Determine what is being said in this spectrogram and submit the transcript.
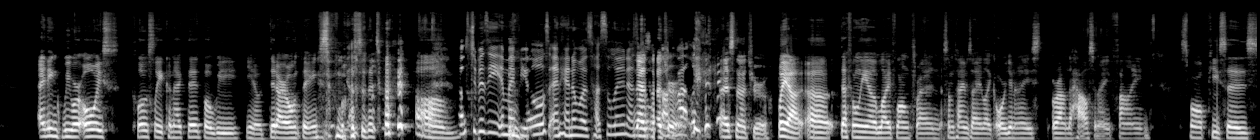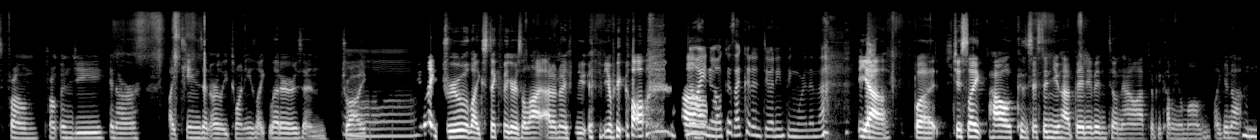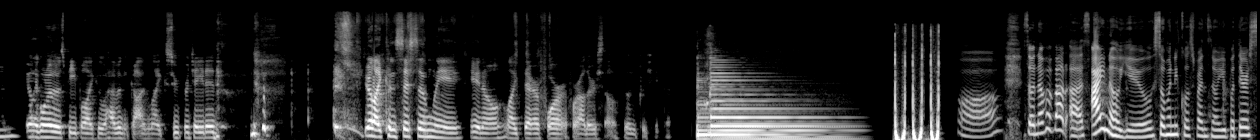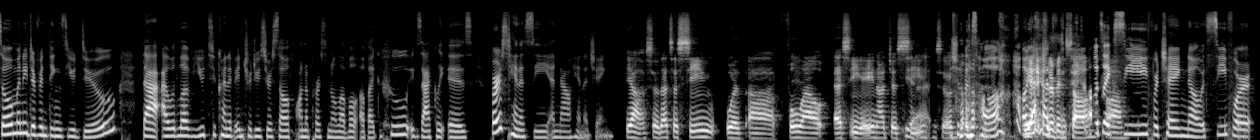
i think we were always closely connected, but we, you know, did our own things most yeah. of the time. Um, I was too busy in my fields, and Hannah was hustling. As that's not true. that's not true. But yeah, uh, definitely a lifelong friend. Sometimes I like organize around the house, and I find small pieces from from Eunji in our like teens and early twenties, like letters and drawing. Aww. You like drew like stick figures a lot. I don't know if you if you recall. No, I um, know because I couldn't do anything more than that. yeah, but just like how consistent you have been even until now after becoming a mom. Like you're not mm. you're like one of those people like who haven't gotten like super jaded. you're like consistently, you know, like there for for others. So really appreciate that. Aww. So enough about us. I know you. So many close friends know you, but there are so many different things you do that I would love you to kind of introduce yourself on a personal level of like who exactly is first Hannah C and now Hannah Chang. Yeah, so that's a C with uh full out S E A, not just C. Yeah. So it should have been Saw. Oh yeah, yeah it should have been Saw. Oh, it's like uh, C for Chang. No, it's C for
